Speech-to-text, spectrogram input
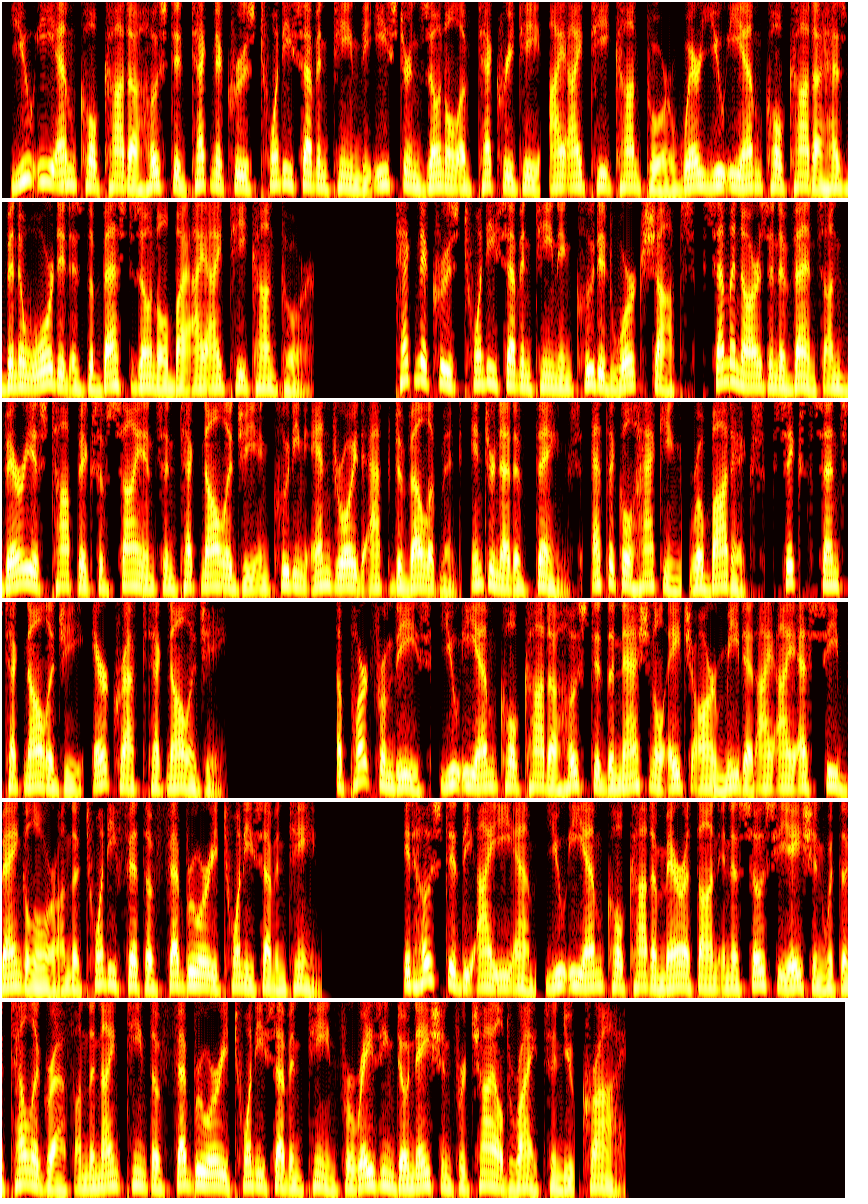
UEM Kolkata hosted Technocruise 2017 the Eastern Zonal of Techkriti, IIT Kanpur where UEM Kolkata has been awarded as the best zonal by IIT Kanpur. Technocruise 2017 included workshops, seminars and events on various topics of science and technology including Android app development, Internet of Things, ethical hacking, robotics, sixth sense technology, aircraft technology. Apart from these, UEM Kolkata hosted the National HR Meet at IISC Bangalore on 25 February 2017. It hosted the IEM, UEM Kolkata Marathon in association with The Telegraph on 19 February 2017 for raising donation for child rights and U-Cry.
